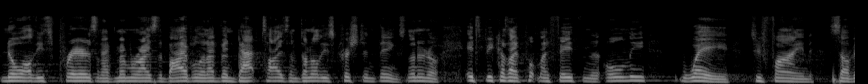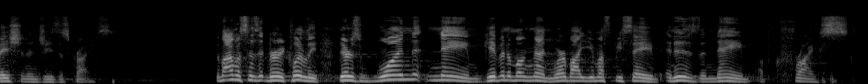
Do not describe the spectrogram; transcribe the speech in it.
know all these prayers, and I've memorized the Bible, and I've been baptized, and I've done all these Christian things. No, no, no. It's because I've put my faith in the only way to find salvation in Jesus Christ. The Bible says it very clearly. There's one name given among men whereby you must be saved, and it is the name of Christ.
